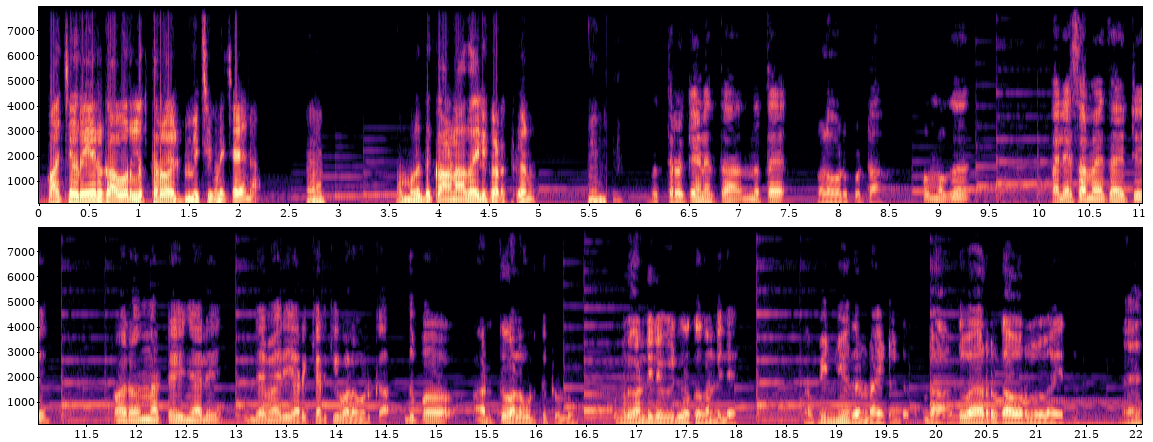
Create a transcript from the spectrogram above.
അപ്പൊ ആ ചെറിയൊരു കവറിൽ ഇത്ര വലിപ്പം വെച്ചിക്കണ ചേന. നമ്മളിത് കാണാതെ അതിൽ കിടക്കുകയാണ് ഇത്രയൊക്കെയാണ് ഇന്നത്തെ വിളവെടുപ്പിട്ട. അപ്പൊ നമുക്ക് പല സമയത്തായിട്ട് ഓരോന്ന് നട്ട് കഴിഞ്ഞാൽ ഇതേമാതിരി ഇടയ്ക്കിടയ്ക്ക് വിളവെടുക്കാം. ഇതിപ്പോ അടുത്ത് വിളവെടുത്തിട്ടുള്ളൂ. നിങ്ങൾ കണ്ടില്ലേ? വീഡിയോ കണ്ടില്ലേ? പിന്നെയും ഇത് ഉണ്ടായിട്ടുണ്ട് ഉണ്ടാ അത് വേറൊരു കവറിലുള്ളതായിരുന്നു ഏഹ്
